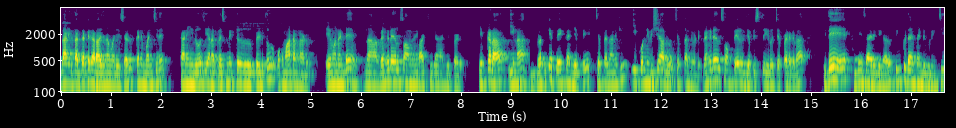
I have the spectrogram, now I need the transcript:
దానికి తగ్గట్టుగా రాజీనామా చేశాడు. కానీ మంచిదే. కానీ ఈరోజు ఈయన ప్రెస్ మీట్ పెడుతూ ఒక మాట అన్నాడు. ఏమనంటే నా వెంకటేశ్వర స్వామి సాక్షిగా అని చెప్పాడు. ఇక్కడ ఈయన బ్రతికే ఫేక్ అని చెప్పి చెప్పేదానికి ఈ కొన్ని విషయాలు చెప్తాను చూడండి. వెంకటేశ్వర స్వామి పేరు జపిస్తూ ఈరోజు చెప్పాడు కదా. ఇదే విజయసాయిరెడ్డి గారు పింక్ డైమండ్ గురించి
